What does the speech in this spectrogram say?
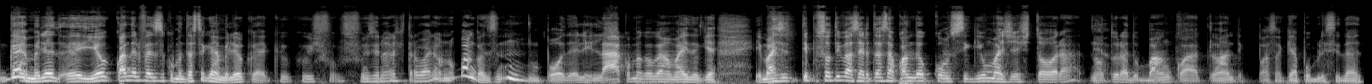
ganha melhor. E eu, quando ele fez esse comentário, você ganha melhor que, que- que os, fu- os funcionários que trabalham no banco. Eu disse, "Hum, não pode, eles lá, como é que eu ganho mais do que. E, mas, tipo, só tive a certeza quando eu consegui uma gestora, na altura do Banco Atlântico, passa aqui a publicidade.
